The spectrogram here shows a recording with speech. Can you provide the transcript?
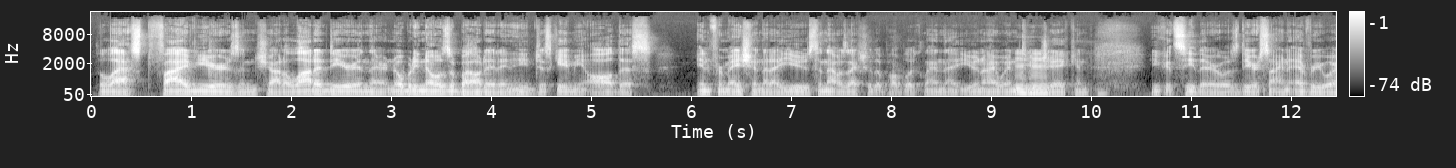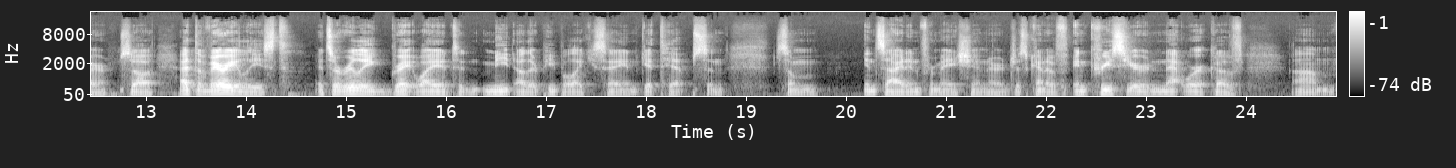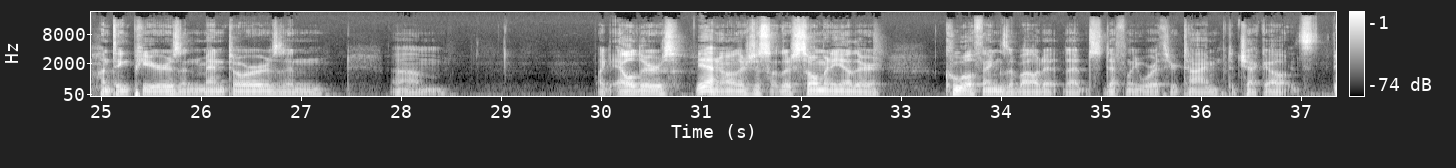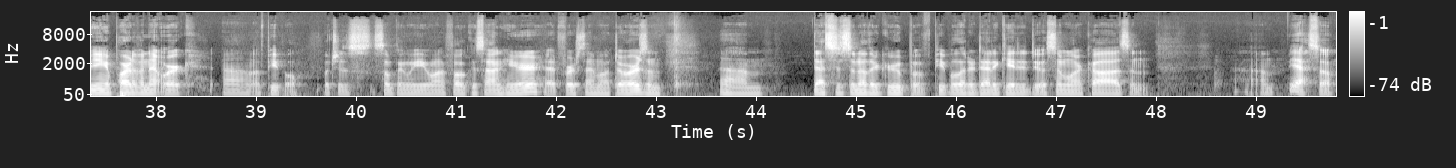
the last 5 years and shot a lot of deer in there. Nobody knows about it and he just gave me all this information that I used and that was actually the public land that you and I went Mhm. to Jake and you could see there was deer sign everywhere. So at the very least it's a really great way to meet other people like you say and get tips and some inside information or just kind of increase your network of um, hunting peers and mentors and um, like elders. Yeah. You know, there's just there's so many other cool things about it that's definitely worth your time to check out. It's being a part of a network uh, of people, which is something we want to focus on here at First Time Outdoors, and um, that's just another group of people that are dedicated to a similar cause, and um, yeah, so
